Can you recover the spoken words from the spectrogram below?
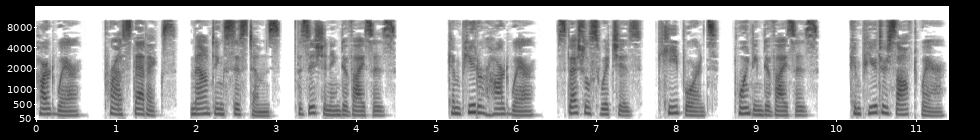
Hardware, prosthetics, mounting systems, positioning devices. Computer hardware, special switches, keyboards, pointing devices, computer software,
